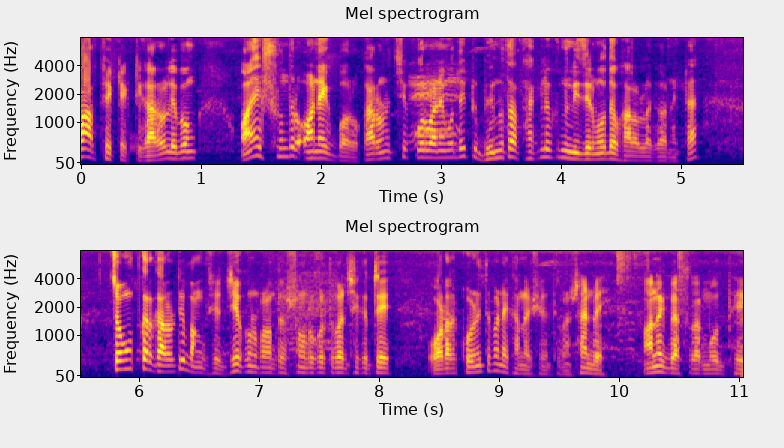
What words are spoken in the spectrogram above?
পারফেক্ট একটি গারল এবং অনেক সুন্দর অনেক বড়। কারণ হচ্ছে কোরবানির মধ্যে একটু ভিন্নতা থাকলেও কিন্তু নিজের মধ্যে ভালো লাগে অনেকটা। চমৎকার গারলটি বাংলাদেশের যে কোনো প্রান্ত সংগ্রহ করতে পারেন সেক্ষেত্রে অর্ডার করে নিতে পারেন এখানে এসে নিতে পারেন। শাইন ভাই অনেক ব্যস্ততার মধ্যে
